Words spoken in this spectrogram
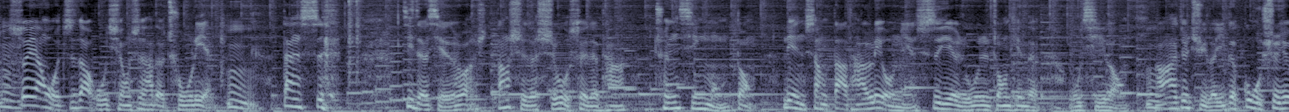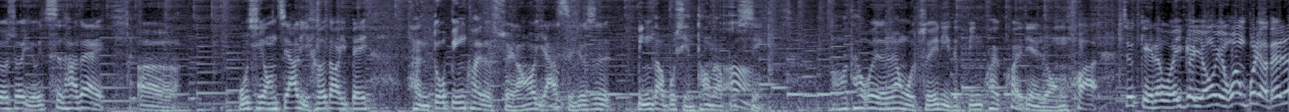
嗯，虽然我知道吴奇隆是他的初恋，嗯，但是 记者写的说，当时的十五岁的他春心萌动，恋上大他六年、事业如日中天的吴奇隆。然后他就举了一个故事，就是说有一次他在呃吴奇隆家里喝到一杯很多冰块的水，然后牙齿就是冰到不行，痛到不行。他为了让我嘴里的冰块快点融化，就给了我一个永远忘不了的热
